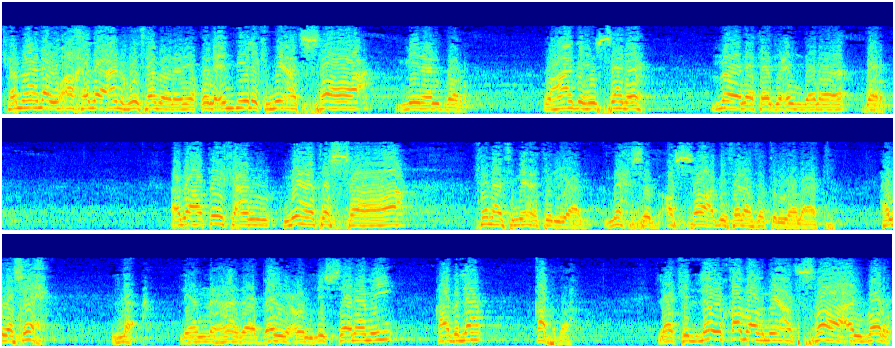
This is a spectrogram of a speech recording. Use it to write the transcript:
كما لو أخذ عنه ثمنا يقول عندي لك مئة صاع من البر وهذه السنة ما نتج عندنا بر. أبى أعطيك عن مئة الصاع ثلاثمائة ريال نحسب الصاع بثلاثة ريالات. هل يصح؟ لا. لأن هذا بيع للسلم قبل قبضه. لكن لو قبض مئة صاع البر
